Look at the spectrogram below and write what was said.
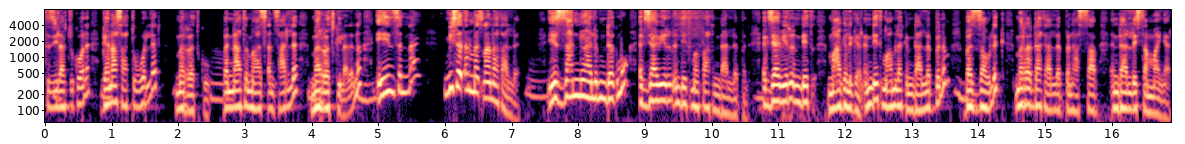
ትዝ ይላችሁ ከሆነ ገና ሳትወለድ መረትኩ፣ በእናትህ ማኅፀን ሳለ መረትኩ ይላል። እና ይህን ስናይ የሚሰጠን መጽናናት አለ። የዛን ያህልም ደግሞ እግዚአብሔርን እንዴት መፍራት እንዳለብን፣ እግዚአብሔርን እንዴት ማገልገል፣ እንዴት ማምለክ እንዳለብንም በዛው ልክ መረዳት ያለብን ሀሳብ እንዳለ ይሰማኛል።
